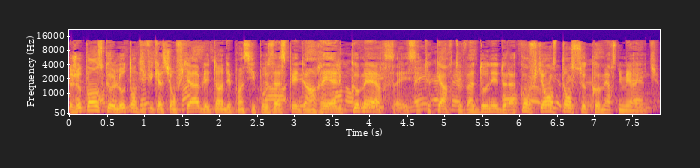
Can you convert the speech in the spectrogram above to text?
Je pense que l'authentification fiable est un des principaux aspects d'un réel commerce et cette carte va donner de la confiance dans ce commerce numérique.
